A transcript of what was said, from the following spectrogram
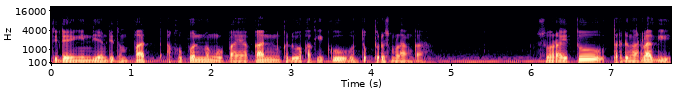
Tidak ingin diam di tempat, aku pun mengupayakan kedua kakiku untuk terus melangkah. Suara itu terdengar lagi.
